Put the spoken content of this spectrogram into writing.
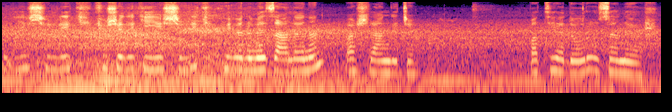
Şu yeşillik, köşedeki yeşillik kuyu önü mezarlığının başlangıcı. Batıya doğru uzanıyor.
